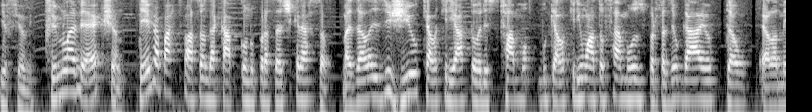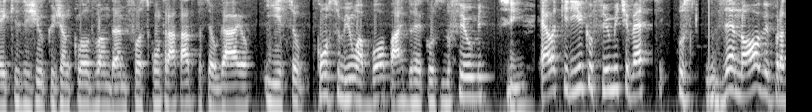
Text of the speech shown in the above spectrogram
e o filme. O filme live action teve a participação da Capcom no processo de criação, mas ela exigiu que ela queria atores famosos, que ela queria um ator famoso para fazer o Gaio. Então, ela meio que exigiu que o Jean-Claude Van Damme fosse contratado para ser o Gaio, e isso consumiu uma boa parte do recurso do filme. Sim. Ela queria que o filme tivesse os 19 protagonistas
